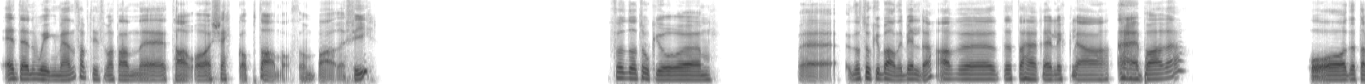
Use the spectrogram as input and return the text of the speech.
er den wingman, samtidig som at han eh, tar og sjekker opp damer som bare fy. Så da tok jo eh, eh, Da tok jo barnet bilde av eh, dette her lykkelige eh, paret. Og dette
